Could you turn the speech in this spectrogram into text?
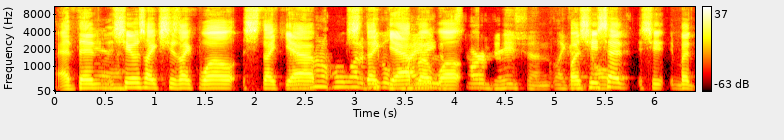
And then Yeah. she was like, she's like, well, she's like, yeah, There's not a whole lot she's like, yeah, but well, starvation. Like, but she said she, but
